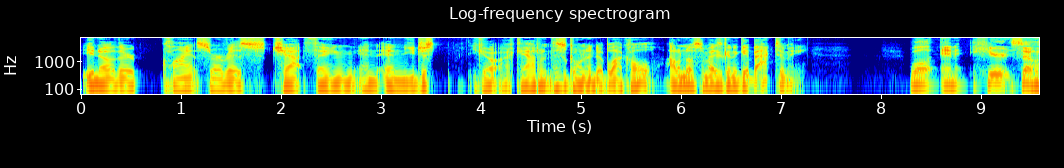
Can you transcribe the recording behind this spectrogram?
you know, their client service chat thing, and and you just you go, okay, I don't. This is going into a black hole. I don't know if somebody's going to get back to me. Well, and here, so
